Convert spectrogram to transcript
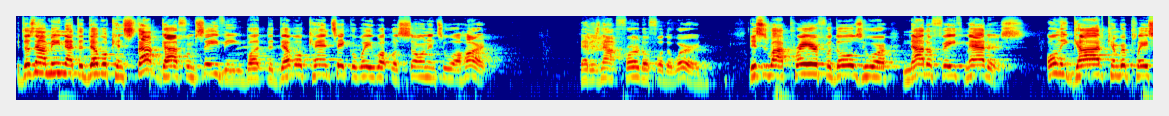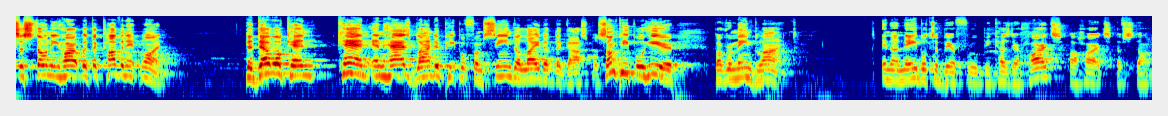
It does not mean that the devil can stop God from saving, but the devil can take away what was sown into a heart that is not fertile for the word. This is why prayer for those who are not of faith matters. Only God can replace a stony heart with a covenant one. The devil can, can and has blinded people from seeing the light of the gospel. Some people hear but remain blind and unable to bear fruit because their hearts are hearts of stone,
